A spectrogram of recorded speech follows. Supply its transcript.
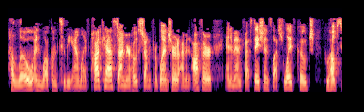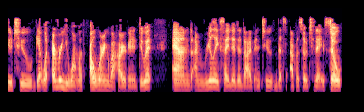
Hello and welcome to the And Life podcast. I'm your host, Jennifer Blanchard. I'm an author and a manifestation slash life coach who helps you to get whatever you want without worrying about how you're going to do it and I'm really excited to dive into this episode today. So,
